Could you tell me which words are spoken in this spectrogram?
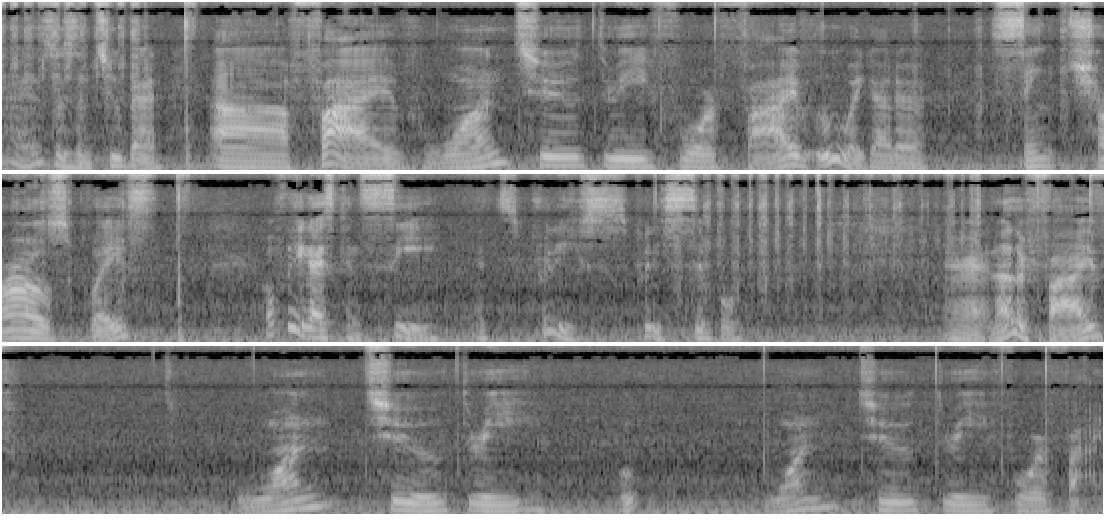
All right, this isn't too bad. Uh, five, one, two, three, four, five. Ooh, I got a St. Charles place. Hopefully you guys can see. It's pretty, pretty simple. All right, another five. One, two, three. Oop. One, two, three, four, five.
